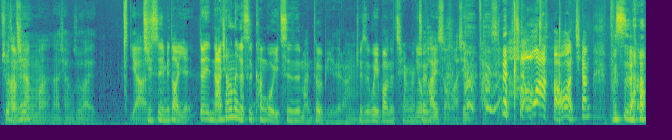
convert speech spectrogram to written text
秀场拿枪吗？拿枪出来压？其实也没到也，对，拿枪那个是看过一次，是蛮特别的啦。嗯、就是我也不知道那枪，你有拍手啊？现在有拍手？哇，好啊，枪不是啦，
